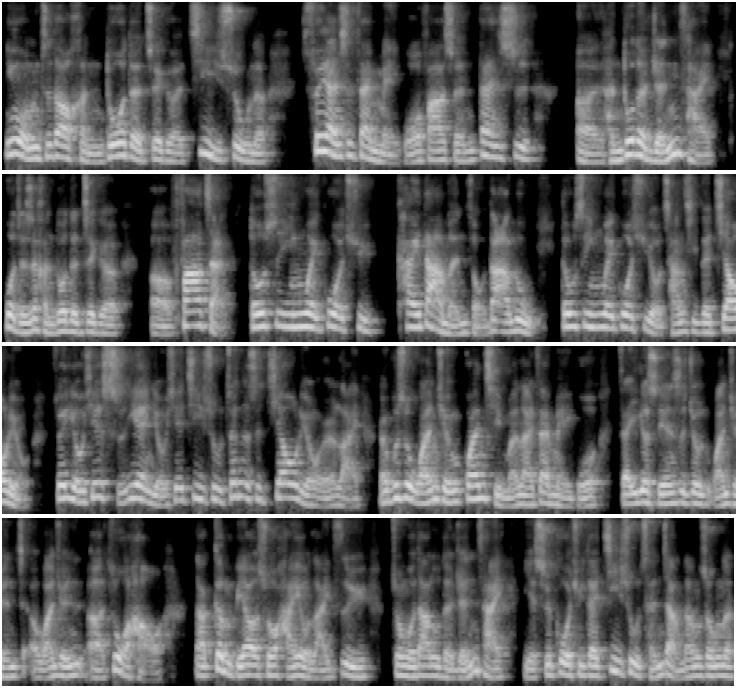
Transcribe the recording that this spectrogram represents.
因为我们知道很多的这个技术呢，虽然是在美国发生，但是呃很多的人才或者是很多的这个呃发展，都是因为过去。开大门走大路，都是因为过去有长期的交流，所以有些实验、有些技术真的是交流而来，而不是完全关起门来在美国在一个实验室就完全呃完全呃做好。那更不要说还有来自于中国大陆的人才，也是过去在技术成长当中呢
